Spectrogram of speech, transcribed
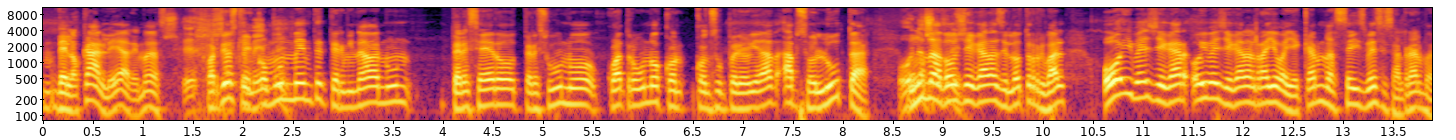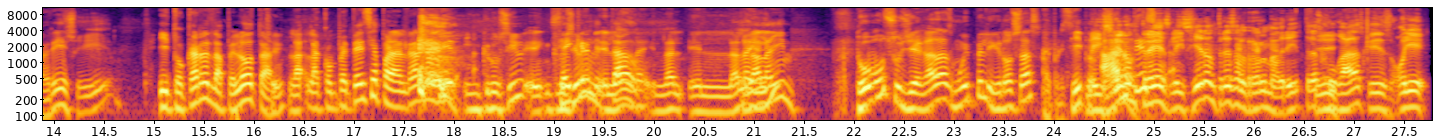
De local, ¿eh? Además. Partidos que comúnmente terminaban un 3-0, 3-1, 4-1 con, con superioridad absoluta. Hoy Una, sufre. dos llegadas del otro rival. Hoy ves llegar, hoy ves llegar al Rayo Vallecano unas seis veces al Real Madrid. Sí. Y tocarles la pelota. Sí. La, la competencia para el Real Madrid. Inclusive, Se ha inclusive el, el, el, Alain tuvo sus llegadas muy peligrosas. Al principio. Le hicieron Antes- tres, le hicieron tres al Real Madrid, tres Sí. jugadas que dices, oye,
